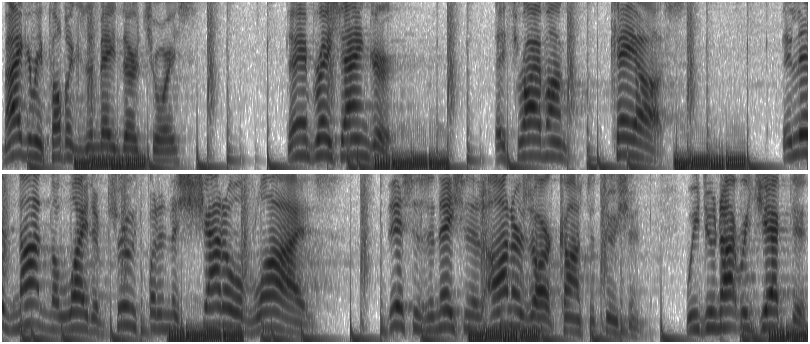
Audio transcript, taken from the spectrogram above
MAGA Republicans have made their choice. They embrace anger. They thrive on chaos. They live not in the light of truth, but in the shadow of lies. This is a nation that honors our Constitution. We do not reject it.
